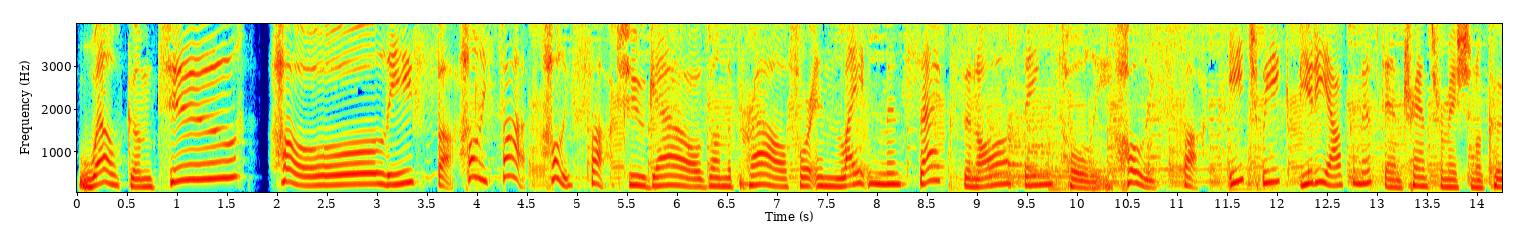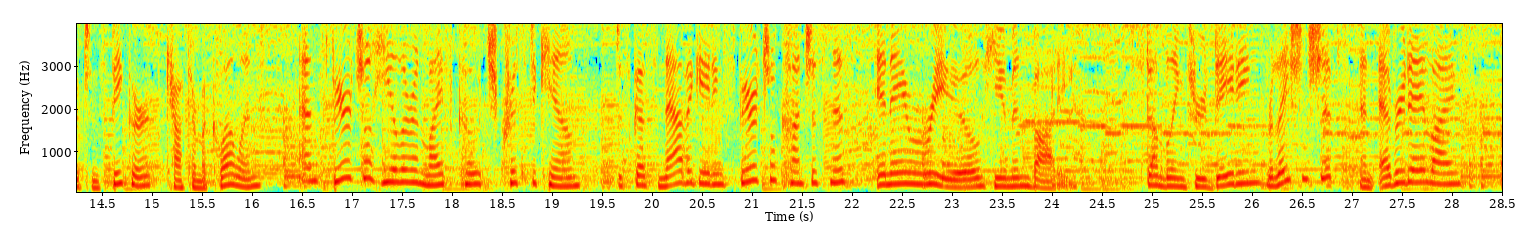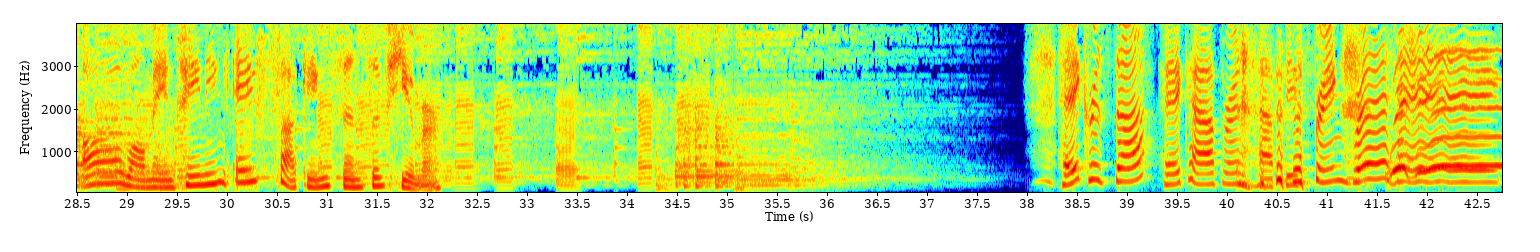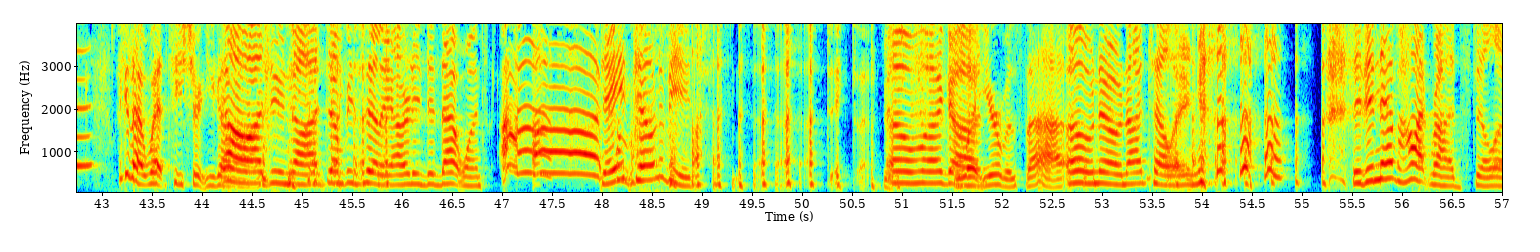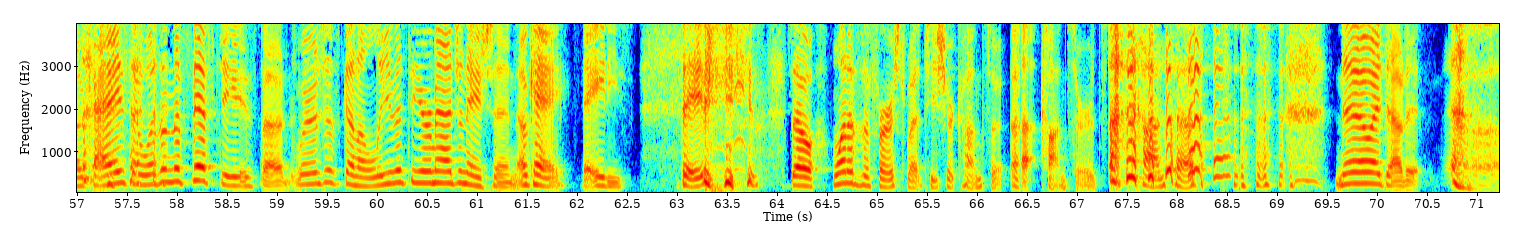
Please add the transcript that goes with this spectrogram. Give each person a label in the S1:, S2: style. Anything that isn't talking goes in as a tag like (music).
S1: Welcome to Holy Fuck. Holy Fuck. Holy Fuck. Two gals on the prowl for enlightenment, sex, and all things holy. Holy Fuck. Each week, beauty alchemist and transformational coach and speaker, Katherine McClelland, and spiritual healer and life coach, Krista Kim, discuss navigating spiritual consciousness in a real human body. Stumbling through dating, relationships, and everyday life all while maintaining a fucking sense of humor.
S2: Hey, Krista.
S1: Hey, Katherine. Happy (laughs) spring break. Look at that wet t-shirt you got.
S2: No, I do not. Don't be silly. I already did that once. Ah, Daytona Beach. (laughs)
S1: Beach. (laughs)
S2: Oh my God.
S1: What year was that?
S2: Oh no, not telling. (laughs) they didn't have hot rods still, okay? So it wasn't the 50s, but we're just going to leave it to your imagination. Okay, the 80s.
S1: The 80s. (laughs) So one of the first wet t-shirt concert, uh, concerts, contests.
S2: no, I doubt it.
